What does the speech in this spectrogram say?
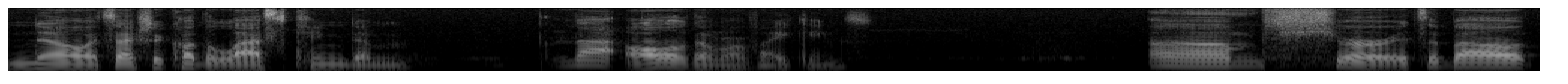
no, it's actually called The Last Kingdom. Not all of them are Vikings. Um, sure. It's about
